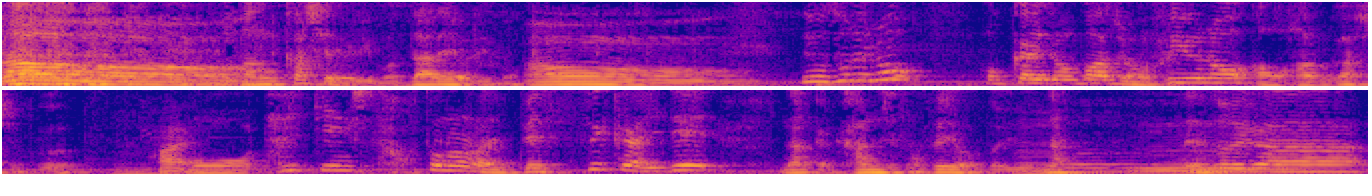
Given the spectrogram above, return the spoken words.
らあ参加者よりも誰よりも。でもそれの北海道バージョン冬の青春合宿、はい。もう体験したことのない別世界でなんか感じさせようというな、ん。でそれが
